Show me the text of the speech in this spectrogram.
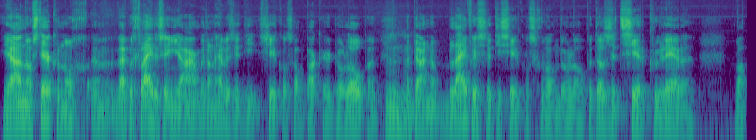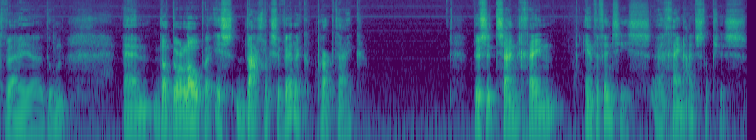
ja, nou sterker nog, um, wij begeleiden ze een jaar, maar dan hebben ze die cirkels al een paar keer doorlopen. Mm -hmm. Maar daarna blijven ze die cirkels gewoon doorlopen. Dat is het circulaire wat wij uh, doen. En dat doorlopen is dagelijkse werkpraktijk. Dus het zijn geen interventies, geen uitstapjes.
